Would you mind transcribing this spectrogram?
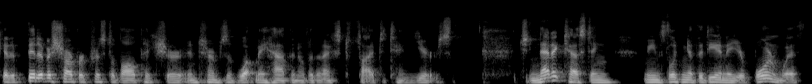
get a bit of a sharper crystal ball picture in terms of what may happen over the next five to 10 years. Genetic testing means looking at the DNA you're born with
